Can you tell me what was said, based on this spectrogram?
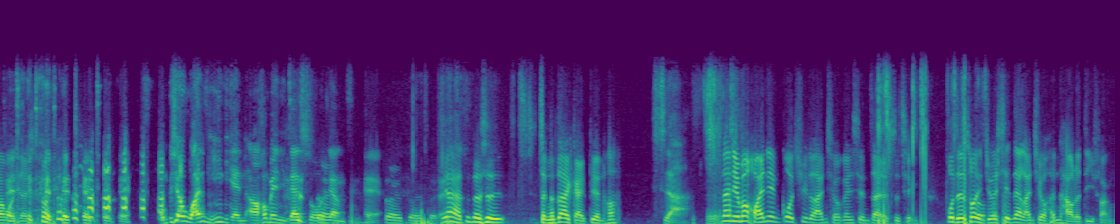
装完再对对对对对对，我们先玩你一年啊，后面你再说这样子。哎，对对对，呀，真的是整个在改变哈。是啊，那你有没有怀念过去的篮球跟现在的事情，或者说你觉得现在篮球很好的地方？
